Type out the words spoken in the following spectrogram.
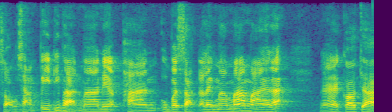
2-3 ปีที่ผ่านมาเนี่ยผ่านอุปสรรคอะไรมามากมายแล้วนะก็จะ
